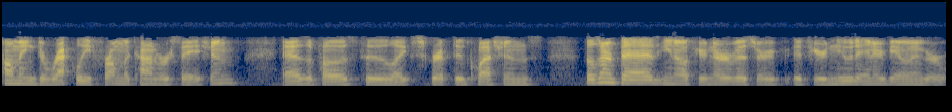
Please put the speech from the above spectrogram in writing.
coming directly from the conversation as opposed to like scripted questions those aren't bad, you know, if you're nervous or if you're new to interviewing or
